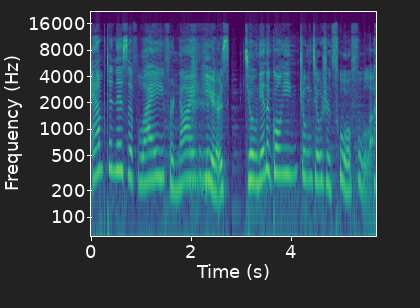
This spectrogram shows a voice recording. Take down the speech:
emptiness of life for nine years. 九年的光阴终究是错付了。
